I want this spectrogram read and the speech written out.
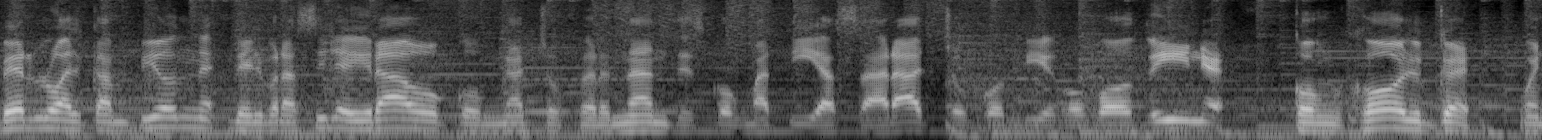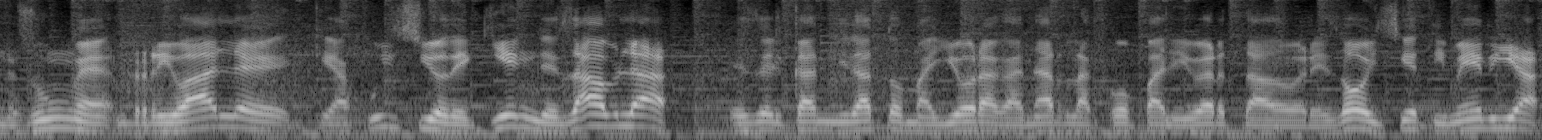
verlo al campeón del Brasil Brasileirao con Nacho Fernández, con Matías Zaracho, con Diego Godín, con Hulk. Bueno, es un eh, rival eh, que a juicio de quien les habla es el candidato mayor a ganar la Copa Libertadores. Hoy, siete y media,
